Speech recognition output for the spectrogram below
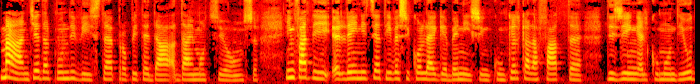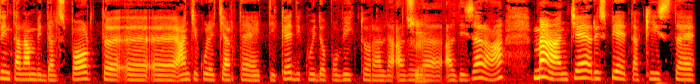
ma anche dal punto di vista proprio da, da emozioni. Infatti eh, le iniziative si collegano benissimo con quel che ha fatto il Comune di Udin nell'ambito del sport, eh, eh, anche con le certe etiche, di cui dopo Victor al, al, sì. al disarà, ma anche rispetto a questo eh,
